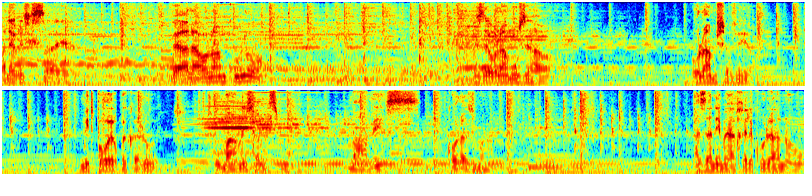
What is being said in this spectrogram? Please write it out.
על ארץ ישראל ועל העולם כולו. וזה עולם מוזר, עולם שביר, מתפורר בקלות, הוא מעמיס על עצמו, מעמיס כל הזמן. אז אני מאחל לכולנו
